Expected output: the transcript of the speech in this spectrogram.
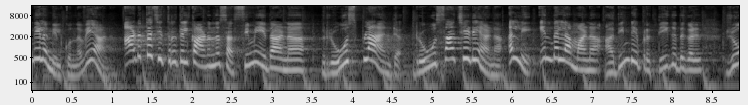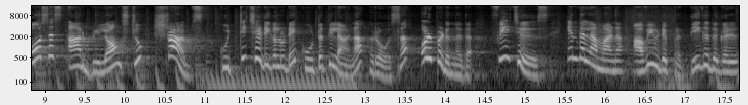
നിലനിൽക്കുന്നവയാണ്. അടുത്ത ചിത്രത്തിൽ കാണുന്ന സസ്യം ഏതാണ്? റോസ് പ്ലാന്റ് റോസാ ചെടിയാണ്. അല്ലേ? എന്തെല്ലാമാണ് അതിന്റെ പ്രത്യേകതകൾ? Roses are belongs to shrubs കുറ്റിച്ചെടികളുടെ കൂട്ടത്തിലാണ് റോസ് ഉൾപ്പെടുന്നത്. ഫീച്ചേഴ്സ് എന്തെല്ലാമാണ്? അവയുടെ പ്രത്യേകതകൾ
